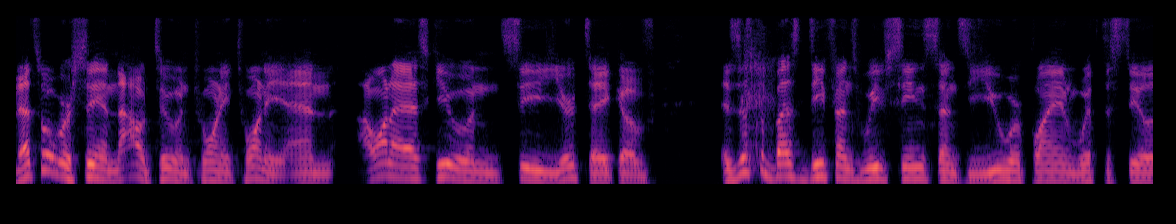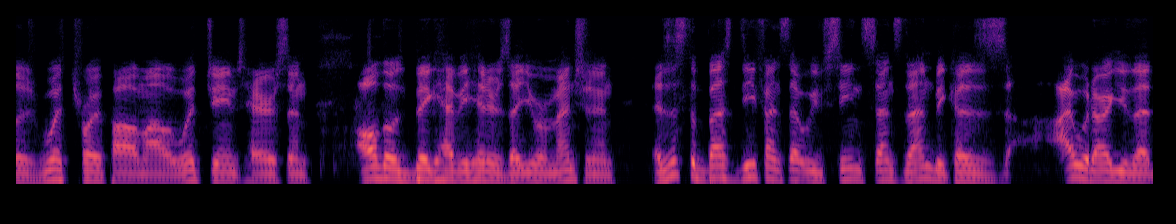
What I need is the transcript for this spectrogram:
that's what we're seeing now too in 2020. And I want to ask you and see your take of is this the best defense we've seen since you were playing with the Steelers, with Troy Polamalu, with James Harrison, all those big heavy hitters that you were mentioning? Is this the best defense that we've seen since then? Because I would argue that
